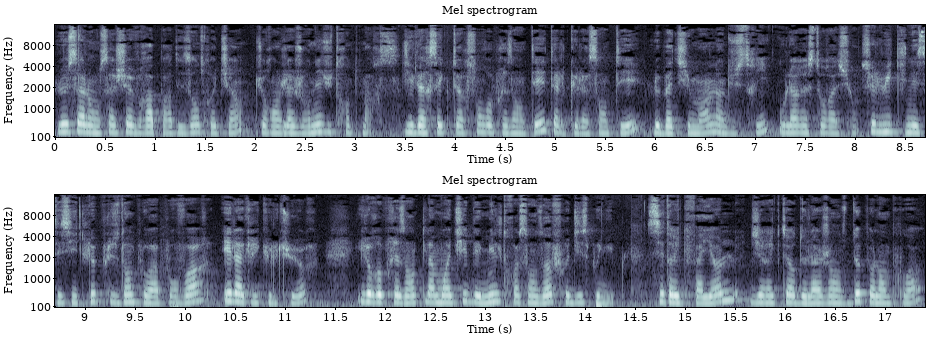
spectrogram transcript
Le salon s'achèvera par des entretiens durant la journée du 30 mars. Divers secteurs sont représentés tels que la santé, le bâtiment, l'industrie ou la restauration. Celui qui nécessite le plus d'emplois à pourvoir est l'agriculture. Il représente la moitié des 1300 offres disponibles. Cédric Fayol, directeur de l'agence de Pôle emploi,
